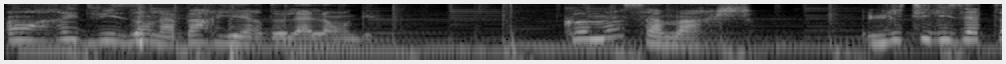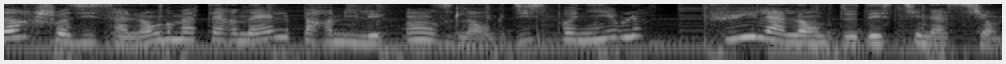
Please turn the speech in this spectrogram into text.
en réduisant la barrière de la langue. Comment ça marche? l'utilisateur choisit sa langue maternelle parmi les 11 langues disponibles, puis la langue de destination.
